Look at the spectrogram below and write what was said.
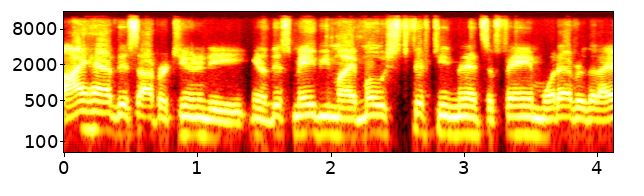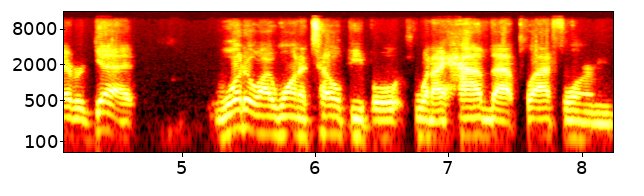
I have this opportunity, you know, this may be my most 15 minutes of fame, whatever that I ever get. What do I want to tell people when I have that platform?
